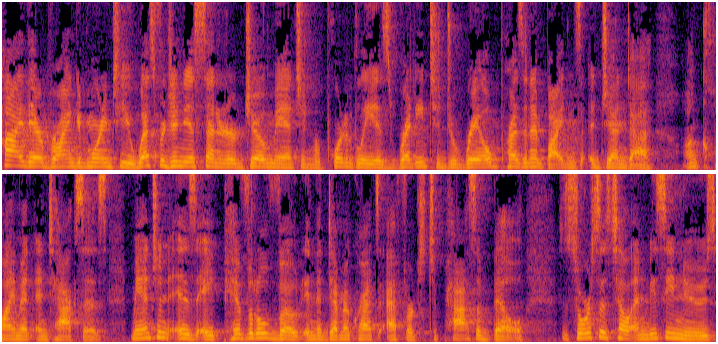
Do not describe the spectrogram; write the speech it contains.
Hi there, Brian. Good morning to you. West Virginia Senator Joe Manchin reportedly is ready to derail President Biden's agenda on climate and taxes. Manchin is a pivotal vote in the Democrats' efforts to pass a bill. Sources tell NBC News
